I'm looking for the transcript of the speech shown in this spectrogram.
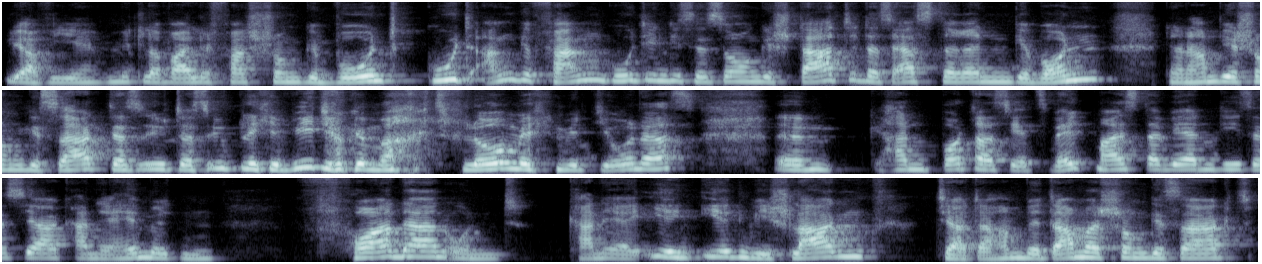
ja, wie mittlerweile fast schon gewohnt, gut angefangen, gut in die Saison gestartet, das erste Rennen gewonnen. Dann haben wir schon gesagt, das, das übliche Video gemacht, Flo, mit, mit Jonas. Ähm, kann Bottas jetzt Weltmeister werden dieses Jahr? Kann er Hamilton fordern und kann er irgendwie schlagen? Tja, da haben wir damals schon gesagt,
